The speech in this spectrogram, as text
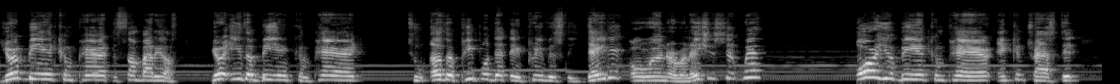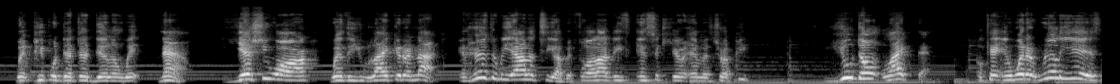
you're being compared to somebody else. You're either being compared to other people that they previously dated or were in a relationship with, or you're being compared and contrasted with people that they're dealing with now. Yes, you are, whether you like it or not. And here's the reality of it for a lot of these insecure, immature people you don't like that. Okay. And what it really is,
